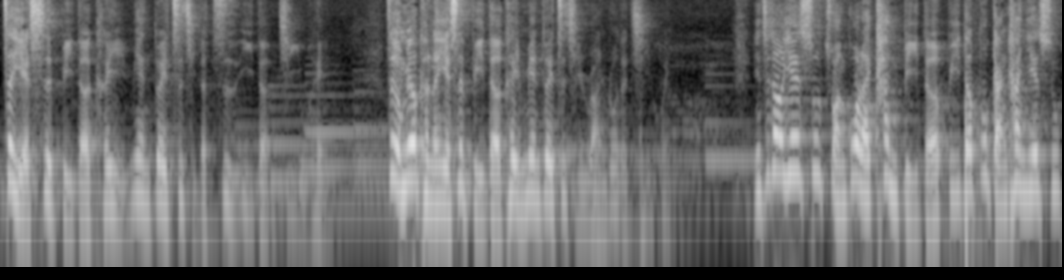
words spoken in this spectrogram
这也是彼得可以面对自己的自义的机会？这有没有可能也是彼得可以面对自己软弱的机会？你知道耶稣转过来看彼得，彼得不敢看耶稣。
